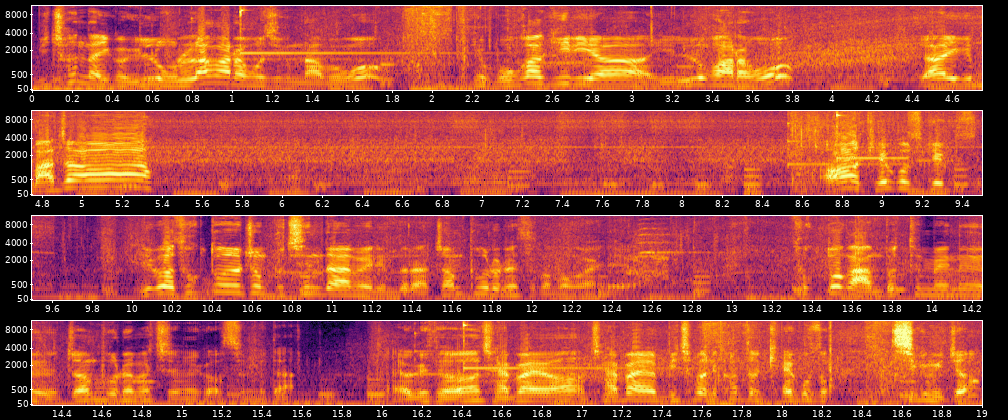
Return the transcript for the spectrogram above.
미쳤나 이거 일로 올라가라고 지금 나보고? 이게 뭐가 길이야? 일로 가라고? 야 이게 맞아? 아 개고수 개고수. 이거 속도를 좀 붙인 다음에 님들아 점프를 해서 넘어가야 돼요. 속도가 안 붙으면은 점프를 해봤자 재미가 없습니다. 자, 여기서 잘 봐요. 잘 봐요. 미쳐버린 컨트롤 개고수. 지금이죠?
